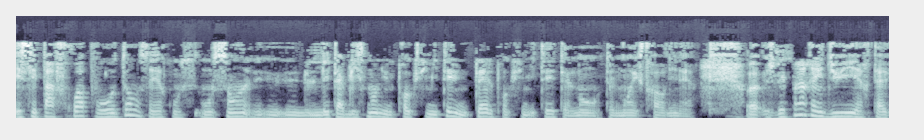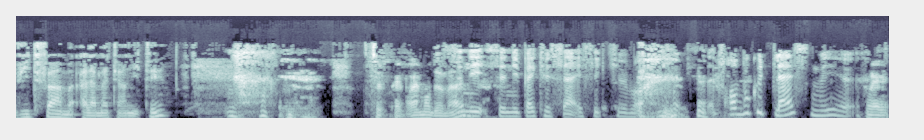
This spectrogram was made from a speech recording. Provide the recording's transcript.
et c'est pas froid pour autant. C'est-à-dire qu'on on sent l'établissement d'une proximité, une telle proximité tellement, tellement extraordinaire. Euh, je vais pas réduire ta vie de femme à la maternité Ce serait vraiment dommage. Ce n'est pas que ça, effectivement. ça prend beaucoup de place, mais. Euh, ouais.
